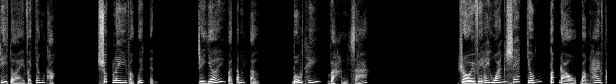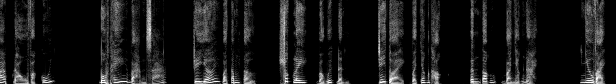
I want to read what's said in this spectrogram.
trí tuệ và chân thật, xuất ly và quyết định, trì giới và tâm tự, bố thí và hành xả. Rồi vị ấy quán xét chúng bắt đầu bằng hai pháp đầu và cuối, bố thí và hành xả, trì giới và tâm tự, xuất ly và quyết định, trí tuệ và chân thật, tinh tấn và nhẫn nại. Như vậy,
